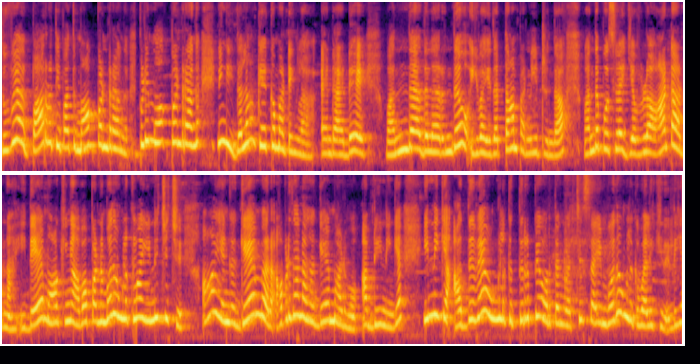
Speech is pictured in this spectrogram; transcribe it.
திவ்யா பார்வதி பார்த்து மாக் பண்ணுறாங்க இப்படி மாக் பண்ணுறாங்க நீங்கள் இதெல்லாம் கேட்க மாட்டீங்களா? அண்ட் டே வந்ததுலேருந்து இவ இதைத்தான் பண்ணிட்டு இருந்தா வந்த புதுசில் எவ்வளோ ஆட்டம் ஆடினா. இதே மாக்கிங் அவள் பண்ணும்போது உங்களுக்குலாம் இனிச்சிச்சு. ஆ எங்கள் கேமர் அப்படி தான் நாங்கள் கேம் ஆடுவோம் அப்படின்னீங்க இன்னைக்கு அதுவே உங்களுக்கு திருப்பி ஒருத்தங்க வச்சு செய்யும்போது உங்களுக்கு வலிக்குது இல்லையா?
